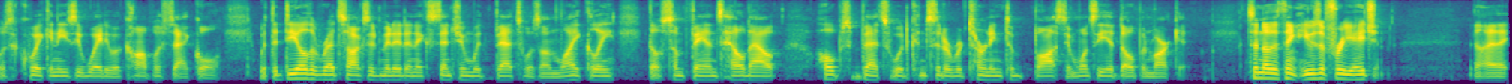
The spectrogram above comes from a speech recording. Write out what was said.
was a quick and easy way to accomplish that goal. With the deal, the Red Sox admitted an extension with Betts was unlikely, though some fans held out hopes Betts would consider returning to Boston once he hit the open market. It's another thing. He was a free agent. Uh,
